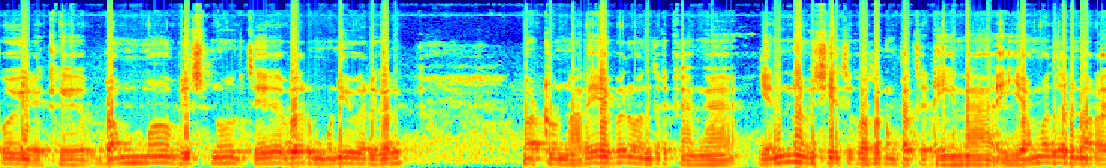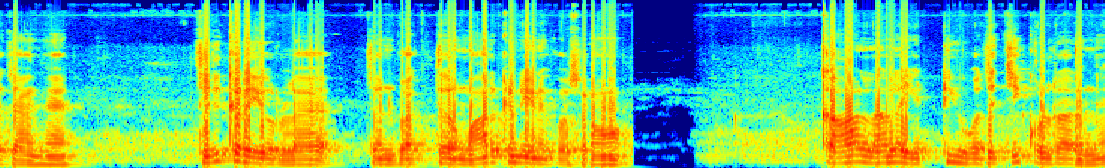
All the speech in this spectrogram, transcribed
கோயிலுக்கு பிரம்மா விஷ்ணு தேவர் முனிவர்கள் மற்றும் நிறைய பேர் வந்திருக்காங்க. என்ன விஷயத்துக்கோசரம் பார்த்துட்டிங்கன்னா யம தர்மராஜாங்க திருக்கடையூரில் தன் பக்தர் மார்க்கண்டியனுக்கோசரம் காலால் எட்டி உதச்சி கொள்கிறாருங்க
